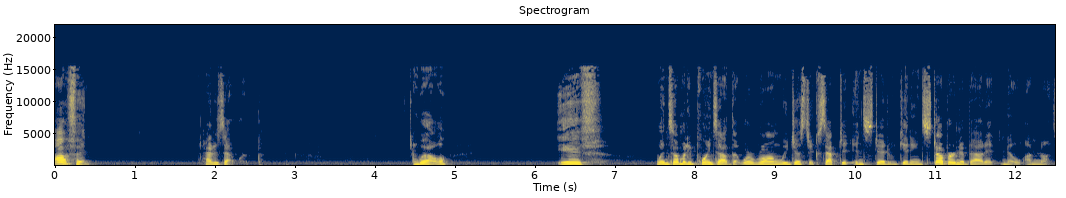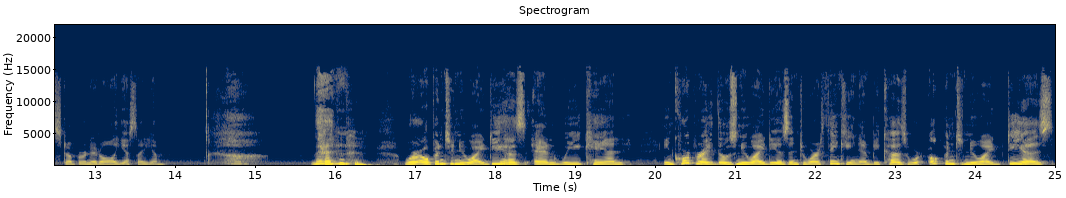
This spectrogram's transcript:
often. How does that work? Well, if when somebody points out that we're wrong, we just accept it instead of getting stubborn about it. No, I'm not stubborn at all. Yes, I am. Then we're open to new ideas and we can incorporate those new ideas into our thinking. And because we're open to new ideas,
